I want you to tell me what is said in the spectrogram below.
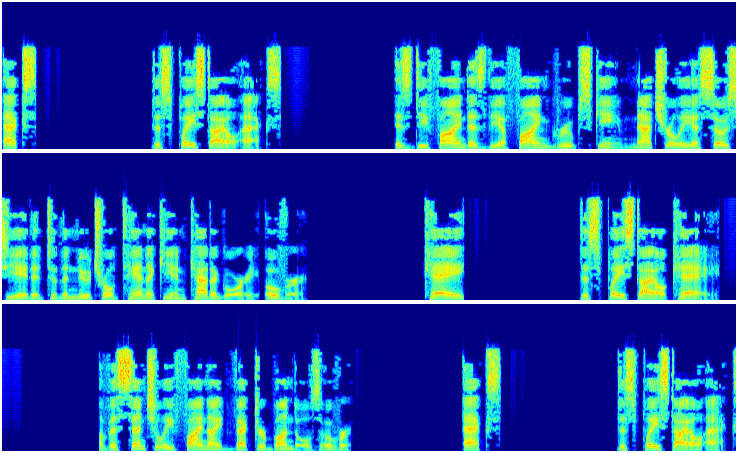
x display style x is defined as the affine group scheme naturally associated to the neutral Tannakian category over K K of essentially finite vector bundles over X X.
